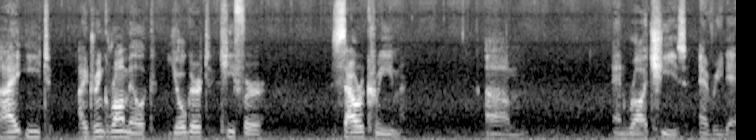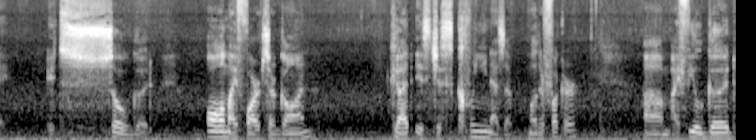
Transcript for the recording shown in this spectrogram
I eat, I drink raw milk, yogurt, kefir, sour cream, um, and raw cheese every day. It's so good. All my farts are gone. Gut is just clean as a motherfucker. Um, I feel good,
